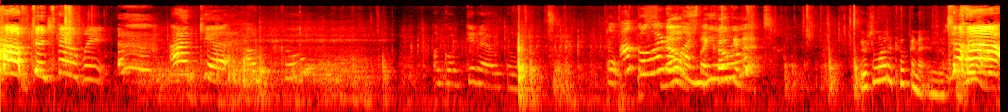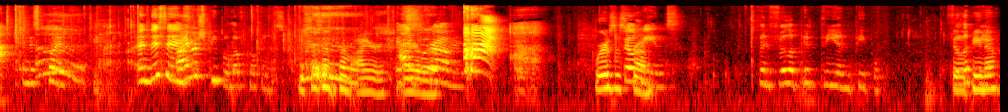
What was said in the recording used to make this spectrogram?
Oh, to kill me. Uncle. Uncle. Uncle, get out of the way. Oh, Uncle, what smells like you? coconut There's a lot of coconut in this. in this plate. And this is Irish people love coconuts. This isn't from Irish, it's Ireland. from Where is this from? Philippines. Than Philippine people. Filipino.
